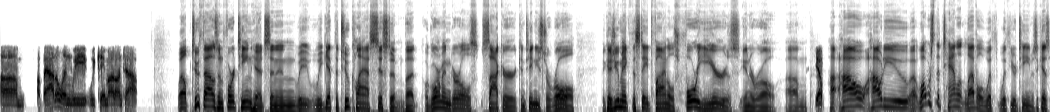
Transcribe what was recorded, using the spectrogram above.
um, a battle, and we we came out on top. Well, 2014 hits, and then we we get the two class system, but O'Gorman girls soccer continues to roll because you make the state finals four years in a row. Um, yep. How how do you? Uh, what was the talent level with with your teams? Because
